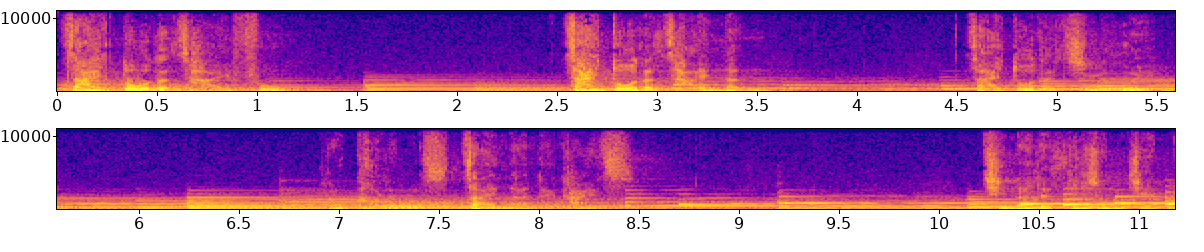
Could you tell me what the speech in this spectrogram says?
再多的财富，再多的才能，再多的机会，有可能是灾难的开始。亲爱的弟兄姐妹，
